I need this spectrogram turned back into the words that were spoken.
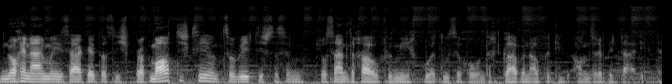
Im Nachhinein muss ich sagen, das war pragmatisch und somit ist das schlussendlich auch für mich gut herausgekommen und ich glaube auch für die anderen Beteiligten.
